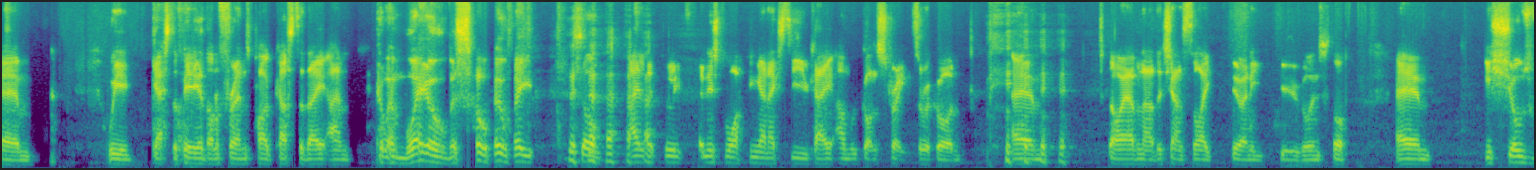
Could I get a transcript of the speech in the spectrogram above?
Um, we guest appeared on a friend's podcast today, and it went way over. So we're. So I literally finished watching NXT UK, and we've gone straight to recording. Um, so I haven't had the chance to like do any googling stuff. Um, he shoves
